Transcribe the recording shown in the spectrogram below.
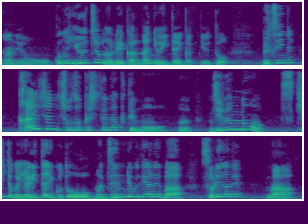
あのよこの YouTube の例から何を言いたいかっていうと別にね会社に所属してなくても、うん、自分の好きとかやりたいことを、まあ、全力でやればそれがねまあ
